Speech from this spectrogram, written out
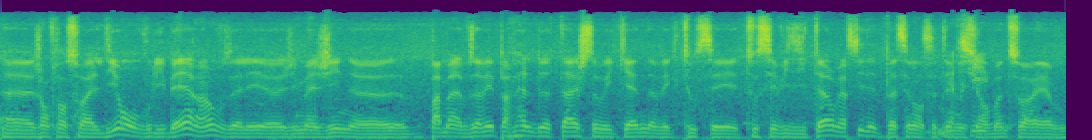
Jean-François Aldi, on vous libère. Hein. vous allez, euh, j'imagine, euh, pas mal, vous avez pas mal de tâches ce week-end avec tous ces, tous ces visiteurs. Merci d'être passé dans cette émission. Bonne soirée à vous.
